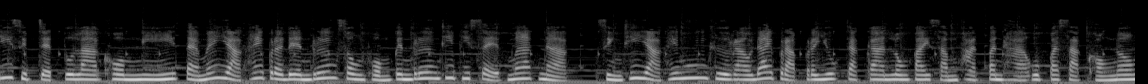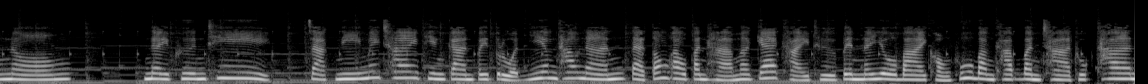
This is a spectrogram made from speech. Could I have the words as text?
ที่ 17 ตุลาคมนี้ แต่ไม่อยากให้ประเด็นเรื่องทรงผมเป็นเรื่องที่พิเศษมากหนัก สิ่งที่อยากให้มุ่งคือเราได้ปรับประยุกต์จากการลงไปสัมผัสปัญหาอุปสรรคของน้องๆ ในพื้นที่ จากนี้ไม่ใช่เพียงการไปตรวจเยี่ยมเท่านั้น แต่ต้องเอาปัญหามาแก้ไขถือเป็นนโยบายของผู้บังคับบัญชาทุกท่าน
